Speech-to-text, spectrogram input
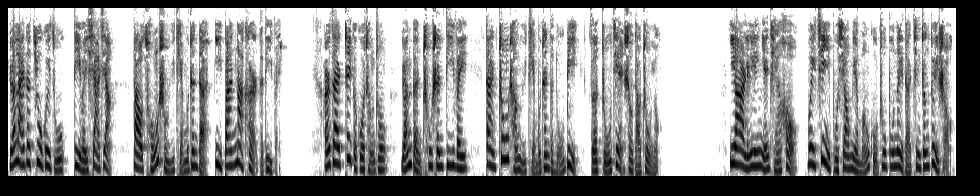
原来的旧贵族地位下降到从属于铁木真的一般纳克尔的地位，而在这个过程中，原本出身低微但忠诚于铁木真的奴婢则逐渐受到重用。一二零零年前后，为进一步消灭蒙古诸部内的竞争对手，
